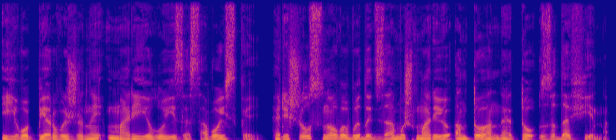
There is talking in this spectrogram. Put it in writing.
и его первой жены Марии Луизы Савойской, решил снова выдать замуж Марию Антуанетту за дофина.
